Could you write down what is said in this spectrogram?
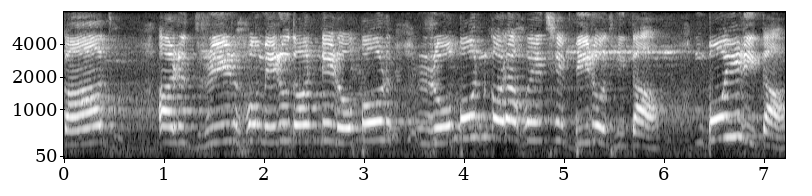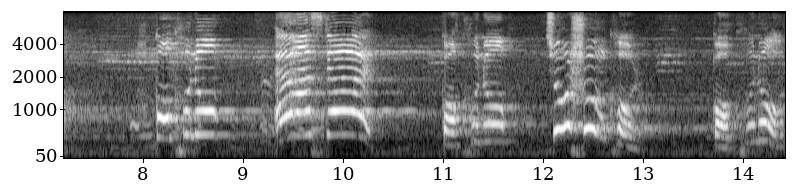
কাঁধ আর দৃঢ় মেরুদণ্ডের ওপর রোপণ করা হয়েছে বিরোধিতা, বৈরিতা। কখনো "এ মাস্টার কখনো চুষুমখোর কখনো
